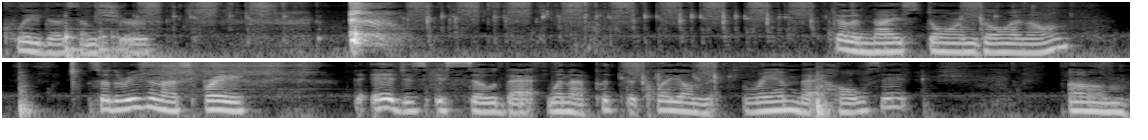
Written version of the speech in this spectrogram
clay dust, I'm sure. Got a nice storm going on. So the reason I spray the edges is so that when I put the clay on the rim that holds it, um,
